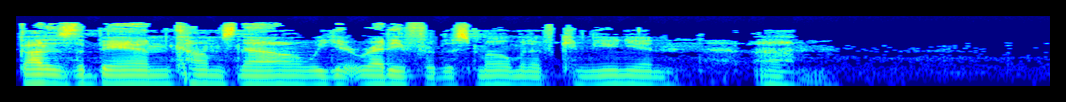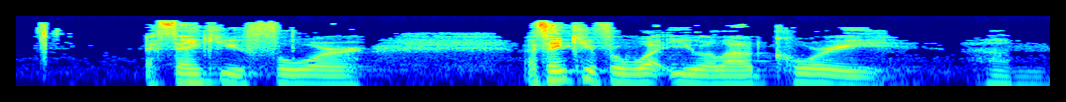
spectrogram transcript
God, as the band comes now and we get ready for this moment of communion, um, I thank you for, I thank you for what you allowed Corey um,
